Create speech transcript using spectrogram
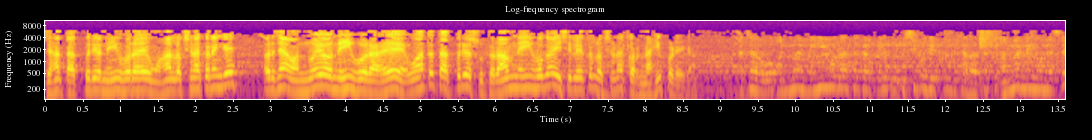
जहाँ तात्पर्य नहीं हो रहा है, वहाँ लक्षणा करेंगे। और जहाँ अन्वय नहीं हो रहा है वहाँ तो तात्पर्य सुतराम नहीं होगा इसीलिए तो लक्षण करना ही पड़ेगा। अच्छा वो अन्वय नहीं हो रहा था करके उसी को दिखा रहा था कि अन्वय नहीं होने से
